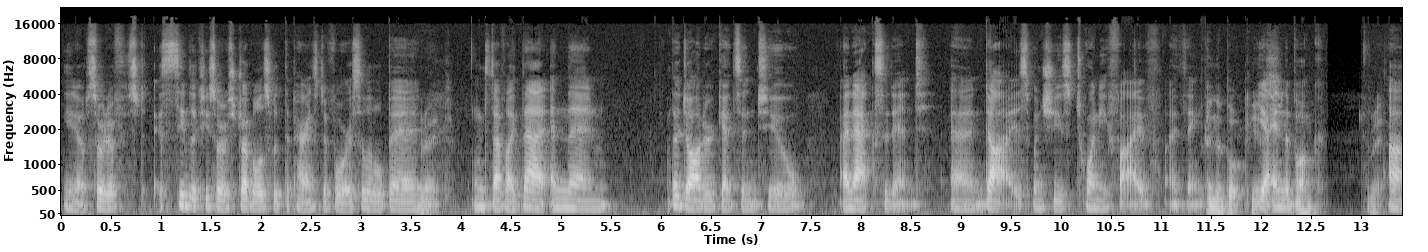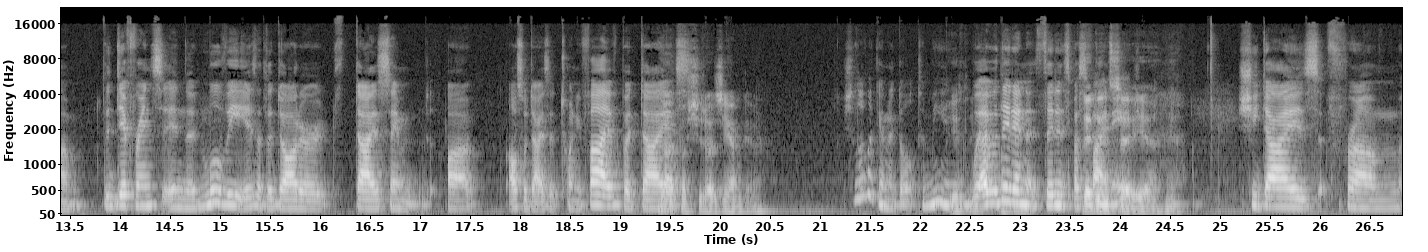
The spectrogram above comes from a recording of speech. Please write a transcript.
you know, sort of st- seems like she sort of struggles with the parents' divorce a little bit. Right. And stuff like that. And then the daughter gets into an accident and dies when she's 25, I think. In the book. Yes. Yeah, in the book. Mm. Right. Um, the difference in the movie is that the daughter dies same, uh, also dies at 25, but No, I dies. thought she was younger. she looked like an adult to me. Well, they didn't. They didn't specify. They didn't say. Yeah. Yeah. She dies from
